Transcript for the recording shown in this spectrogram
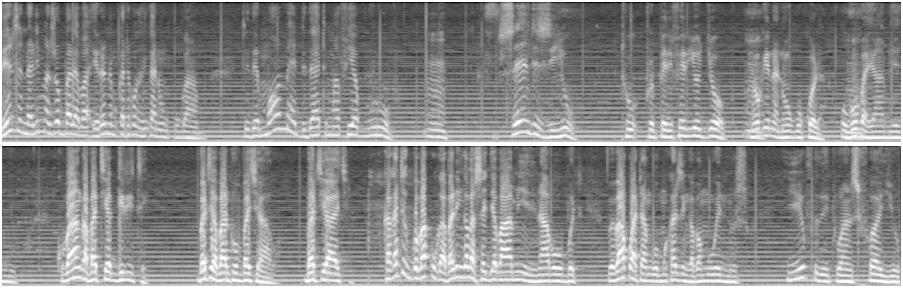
naye nze nali maze obalaba era ne mukatabo kange kano nkugamba ti the moment that mafia group Mm. sends you to, to a peripheral job Mm. nogenda n'ogukola oba Mm. obayambye nnyo kubanga batya girite batya abantu bakyawe batyaki kakati gwe bakuga balinga basajja ba amini n'aboboti bwe bakwatanga omukazi nga bamuwa ennusu if they transfer you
